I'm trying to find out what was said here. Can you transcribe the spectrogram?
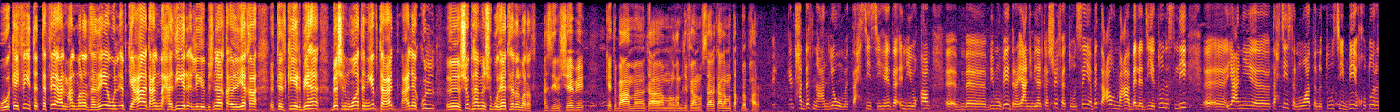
وكيفية التفاعل مع المرض هذا والابتعاد عن المحاذير اللي باش يقع التذكير بها باش المواطن يبتعد على كل آه، شبهة من شبهات هذا المرض. الدين الشابي كاتب عام تاع منظمة الدفاع المستهلك على منطقة باب كان تحدثنا عن اليوم التحسيسي هذا اللي يقام بمبادرة يعني من الكشافة التونسية بالتعاون مع بلدية تونس ل يعني تحسيس المواطن التونسي بخطورة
